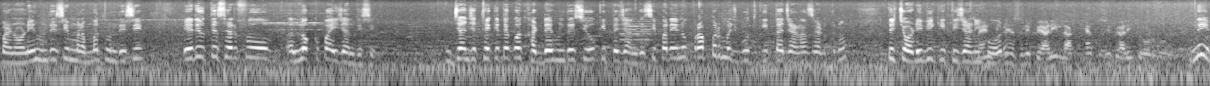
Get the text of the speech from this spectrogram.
ਬਣਾਉਣੀ ਹੁੰਦੀ ਸੀ, ਮੁਰੰਮਤ ਹੁੰਦੀ ਸੀ, ਇਹਦੇ ਉੱਤੇ ਸਿਰਫ ਉਹ ਲੁੱਕ ਪਾਈ ਜਾਂਦੀ ਸੀ। ਜਾਂ ਜਿੱਥੇ ਕਿਤੇ ਕੋਈ ਖੱਡੇ ਹੁੰਦੇ ਸੀ ਉਹ ਕੀਤੇ ਜਾਂਦੇ ਸੀ ਪਰ ਇਹਨੂੰ ਪ੍ਰੋਪਰ ਮਜ਼ਬੂਤ ਕੀਤਾ ਜਾਣਾ ਸੜਕ ਨੂੰ ਤੇ ਚੌੜੀ ਵੀ ਕੀਤੀ ਜਾਣੀ ਹੋਰ। ਇਸ ਲਈ 42 ਲੱਖ ਹੈ ਤੁਸੀਂ 42 ਕਰੋੜ ਬੋਲ ਨਹੀਂ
